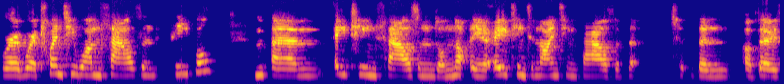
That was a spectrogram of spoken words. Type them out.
we're, we're 21,000 people, um, 18,000 or not, you know, 18 to 19,000 of those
